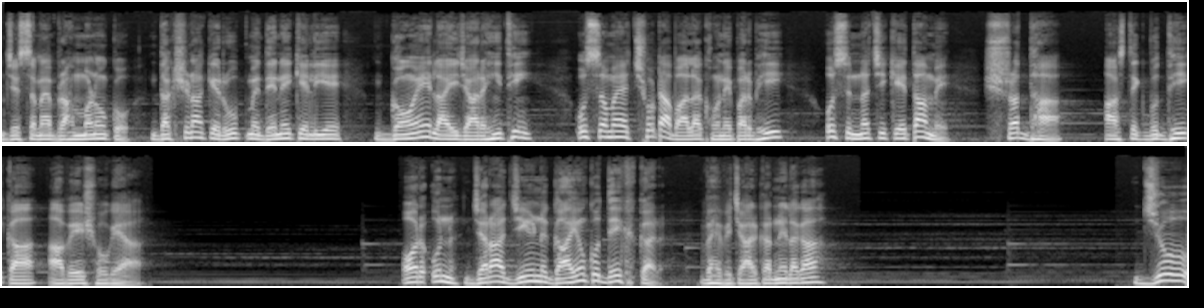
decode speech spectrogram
जिस समय ब्राह्मणों को दक्षिणा के रूप में देने के लिए गौएँ लाई जा रही थीं, उस समय छोटा बालक होने पर भी उस नचिकेता में श्रद्धा आस्तिक बुद्धि का आवेश हो गया। और उन जरा जीर्ण गायों को देखकर वह विचार करने लगा जो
